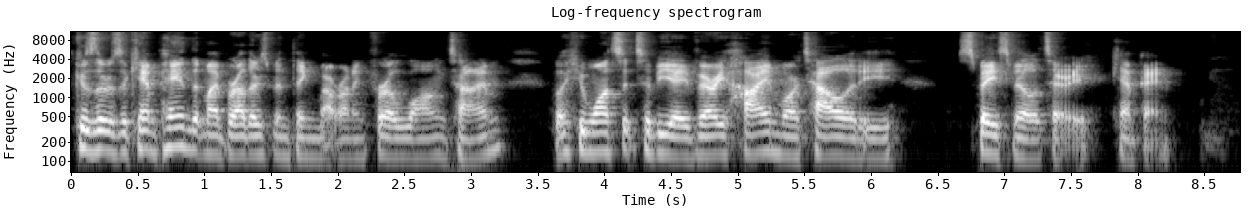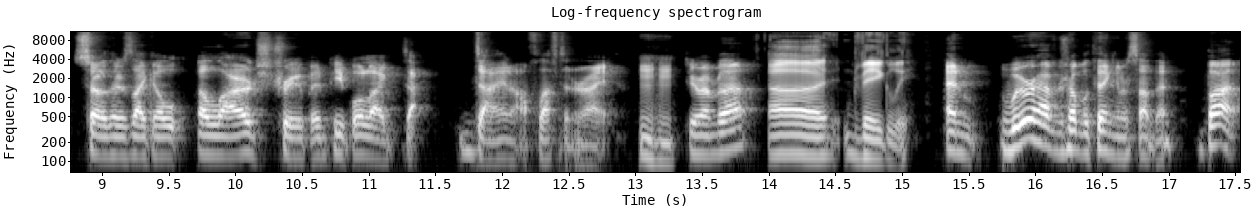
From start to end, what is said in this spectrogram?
Because there was a campaign that my brother's been thinking about running for a long time, but he wants it to be a very high mortality space military campaign. So there's like a, a large troop and people like di- dying off left and right. Mm-hmm. Do you remember that? Uh, vaguely. and we were having trouble thinking of something. But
